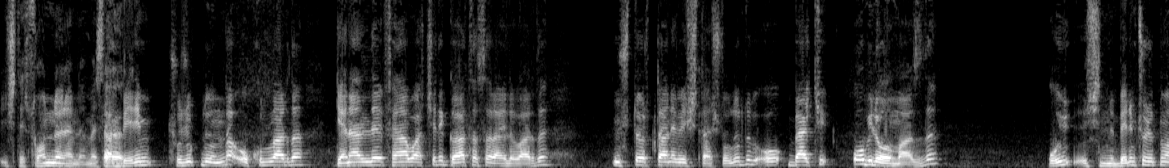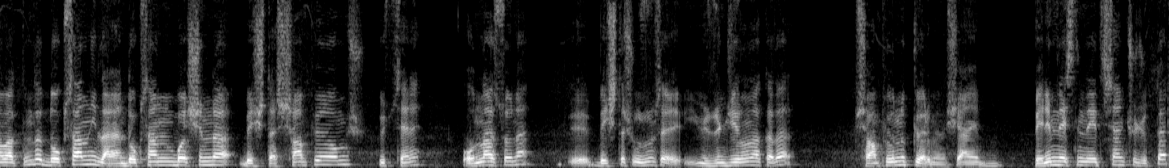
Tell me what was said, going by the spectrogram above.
İşte son dönemde. Mesela Evet. benim çocukluğumda okullarda genelde Fenerbahçeli Galatasaraylı vardı. 3-4 tane Beşiktaşlı olurdu. O belki o bile olmazdı. O, şimdi benim çocukluğuma baktığımda 90'lı yıllar yani 90'ın başında Beşiktaş şampiyon olmuş 3 sene. Ondan sonra e, Beşiktaş uzun süre 100. yılına kadar şampiyonluk görmemiş. Yani benim neslimde yetişen çocuklar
